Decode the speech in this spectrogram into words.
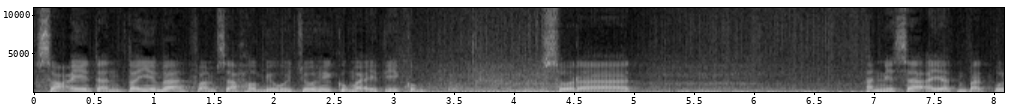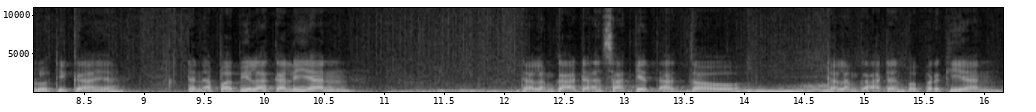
sa'idan tayyiba famsahu biwujuhikum wa aydikum. Surat An-Nisa ayat 43 ya. Dan apabila kalian dalam keadaan sakit atau dalam keadaan bepergian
